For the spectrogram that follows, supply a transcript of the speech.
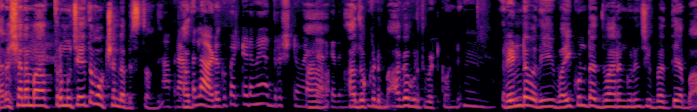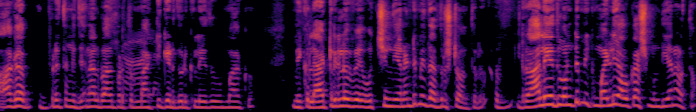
దర్శన మాత్రము చేత మోక్షం లభిస్తుంది. అడుగు పెట్టడమే అదృష్టం అదొకటి బాగా గుర్తుపెట్టుకోండి. రెండవది వైకుంఠ ద్వారం గురించి బాగా విపరీతంగా జనాలు బాధపడుతున్నారు. మాకు టికెట్ దొరకలేదు మాకు మీకు లాటరీలో వచ్చింది అని అంటే మీరు అదృష్టవంతులు. రాలేదు అంటే మీకు మళ్ళీ అవకాశం ఉంది అని అర్థం.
